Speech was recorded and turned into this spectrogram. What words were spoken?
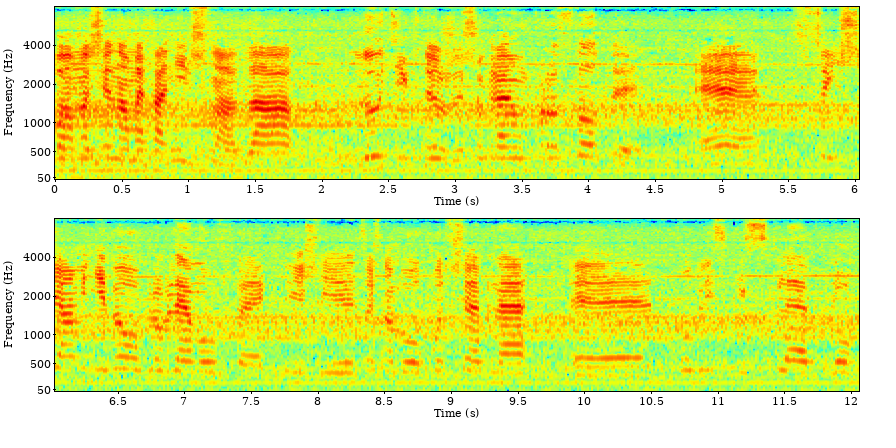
Typowa maszyna mechaniczna dla ludzi, którzy szukają prostoty. E, z częściami nie było problemów, e, jeśli coś nam było potrzebne, e, pobliski sklep lub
